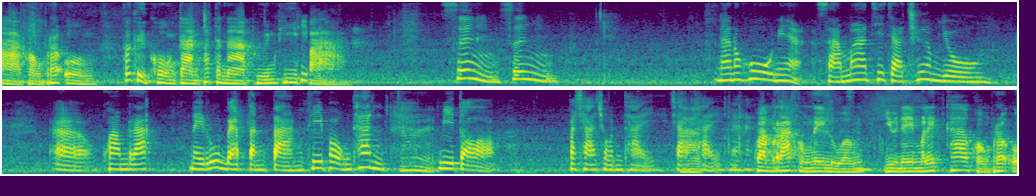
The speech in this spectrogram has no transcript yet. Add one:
ป่าของพระองค์ ก็คือโครงการพัฒนาพื้นที่ที่ป่า ป่า ซึ่งซึ่งนานกฮูกเนี่ยสามารถที่จะเชื่อมโยงเอ่อความรักในรูปแบบต่างๆ ที่พระองค์ท่านใช่มีต่อประชาชนไทยชาวครับไทยนะคะความรักของในหลวงอยู่ในเมล็ดข้าวของพระอ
